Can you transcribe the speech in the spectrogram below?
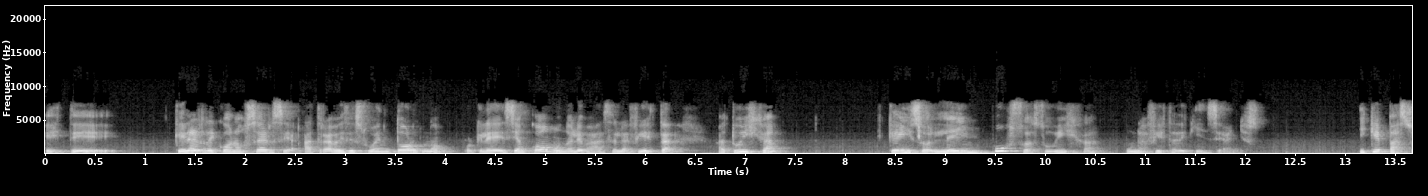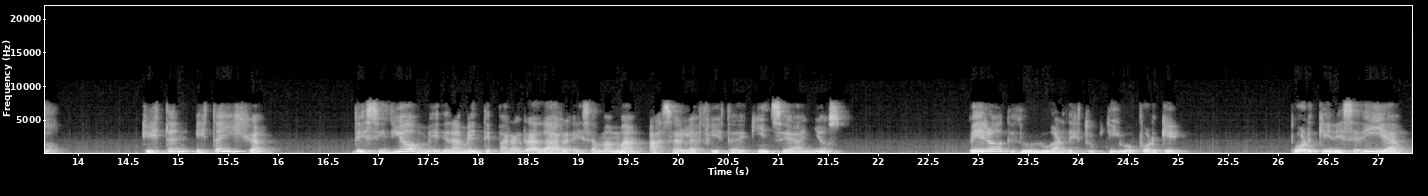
este, querer reconocerse a través de su entorno, porque le decían, ¿cómo no le vas a hacer la fiesta a tu hija? ¿Qué hizo? Le impuso a su hija una fiesta de 15 años. ¿Y qué pasó? Que esta, esta hija decidió medianamente para agradar a esa mamá hacer la fiesta de 15 años, pero desde un lugar destructivo. ¿Por qué? Porque en ese día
